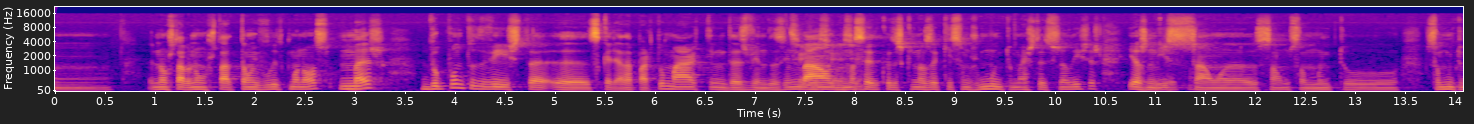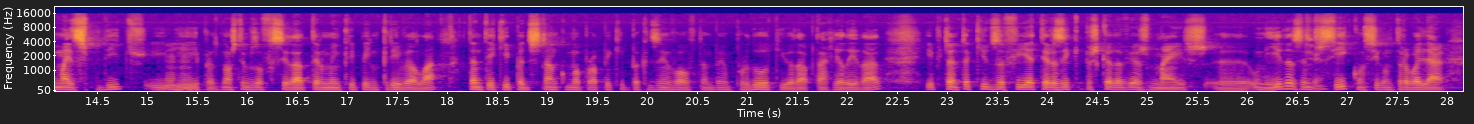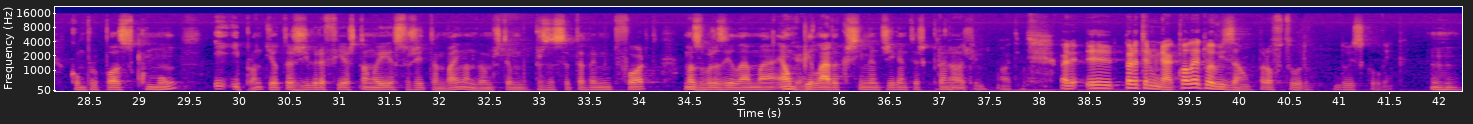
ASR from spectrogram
não estava num estado tão evoluído como o nosso, mas do ponto de vista, uh, se calhar, da parte do marketing, das vendas inbound, sim, sim, uma sim. série de coisas que nós aqui somos muito mais tradicionalistas, eles nisso são, uh, são, são, muito, são muito mais expeditos e, uhum. e, pronto, nós temos a felicidade de ter uma equipa incrível lá, tanto a equipa de gestão como a própria equipa que desenvolve também o produto e o adapta à realidade e, portanto, aqui o desafio é ter as equipas cada vez mais uh, unidas entre si, consigam trabalhar com um propósito comum e, e, pronto, e outras geografias estão aí a surgir também, onde vamos ter uma presença também muito forte, mas o Brasil é, uma, é um okay. pilar de crescimento gigantesco para nós. Ótimo, ótimo. Olha, eh, para terminar, qual é a tua visão para o futuro do e-schooling? Uhum.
